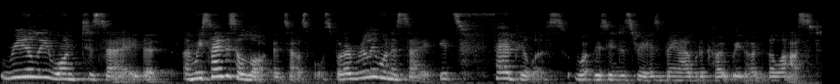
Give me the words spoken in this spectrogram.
Really want to say that, and we say this a lot at Salesforce, but I really want to say it's fabulous what this industry has been able to cope with over the last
